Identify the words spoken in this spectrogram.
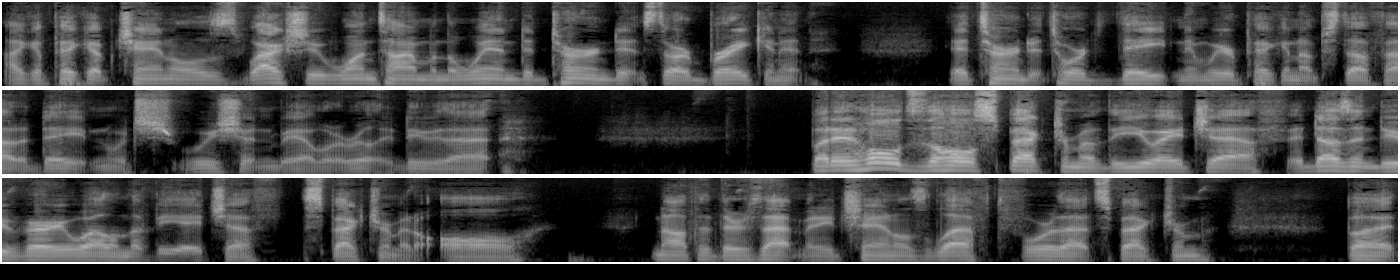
I could pick up channels. Well, actually, one time when the wind had turned it and started breaking it, it turned it towards Dayton, and we were picking up stuff out of Dayton, which we shouldn't be able to really do that. But it holds the whole spectrum of the UHF. It doesn't do very well in the VHF spectrum at all. Not that there's that many channels left for that spectrum, but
